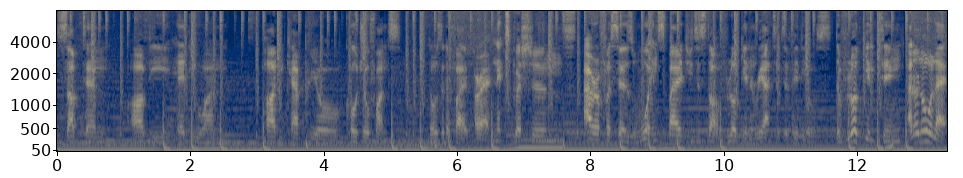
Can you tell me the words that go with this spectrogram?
Sub 10, RV, Headie One, Hardy Caprio, Kojo Funds. Those are the five. All right, next questions. Arafa says, what inspired you to start vlogging and reacting to videos? The vlogging thing, I don't know, like,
